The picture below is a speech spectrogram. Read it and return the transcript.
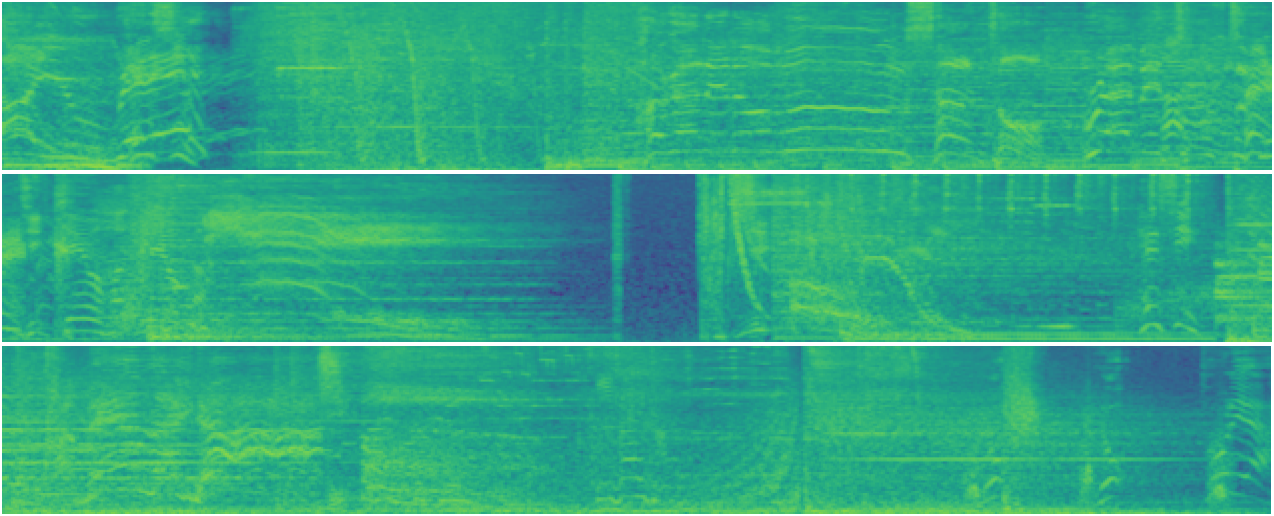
Are you ready? Hagane no moon salto, rabbit 実験を始めようか。変身。リバイドよとりゃ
